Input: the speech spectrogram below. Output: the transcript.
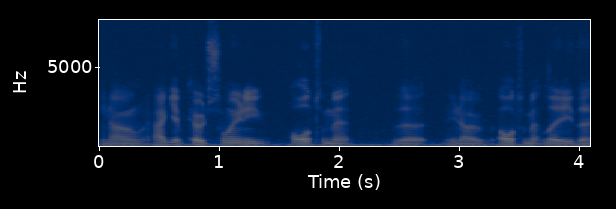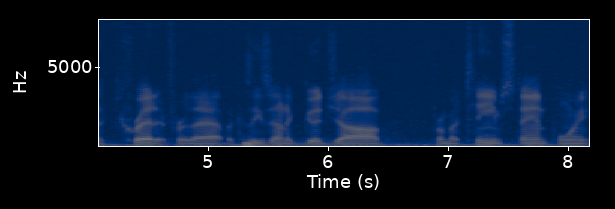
you know, I give Coach Swinney ultimate the you know ultimately the credit for that because he's done a good job from a team standpoint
